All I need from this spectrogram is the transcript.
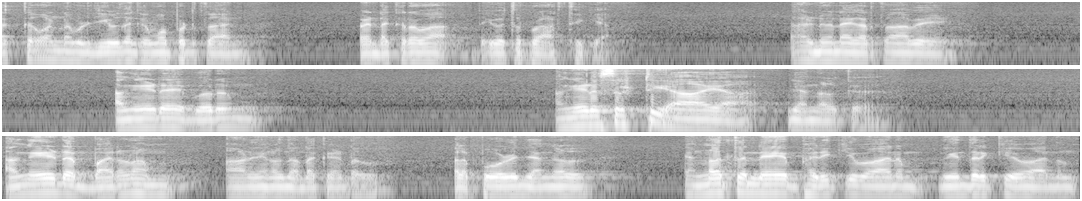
തക്കവണ്ണം നമ്മുടെ ജീവിതം ക്രമപ്പെടുത്താൻ വേണ്ട കൃപ ദൈവത്തെ പ്രാർത്ഥിക്കാം. കാരുണ്യനായ കർത്താവെ അങ്ങയുടെ വെറും അങ്ങയുടെ സൃഷ്ടിയായ ഞങ്ങൾക്ക് അങ്ങയുടെ ഭരണം ആണ് ഞങ്ങൾ നടക്കേണ്ടത്. പലപ്പോഴും ഞങ്ങൾ ഞങ്ങളെ തന്നെ ഭരിക്കുവാനും നിയന്ത്രിക്കുവാനും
